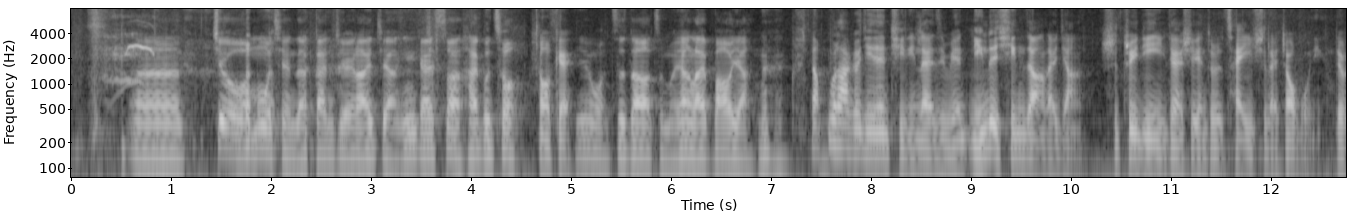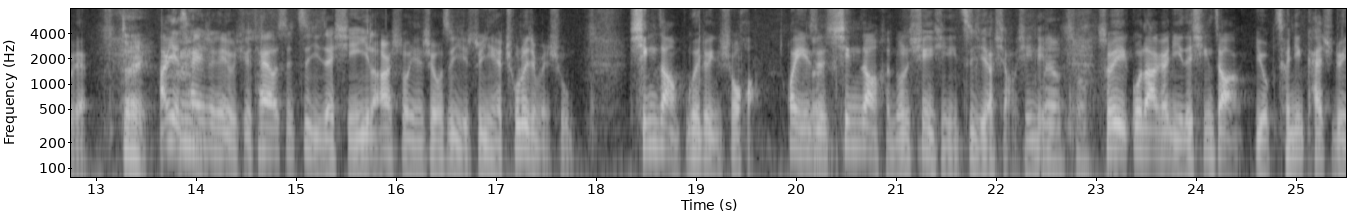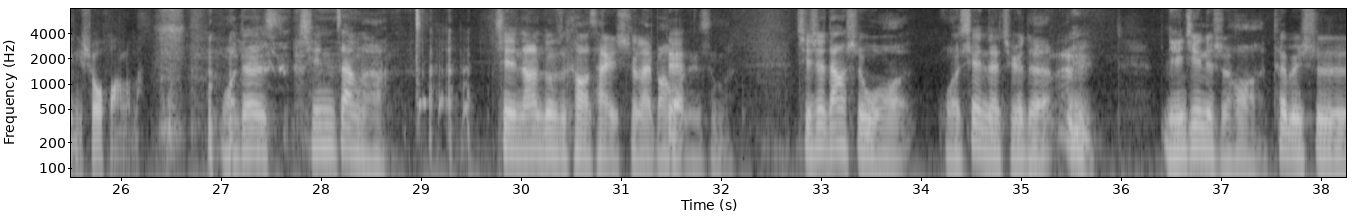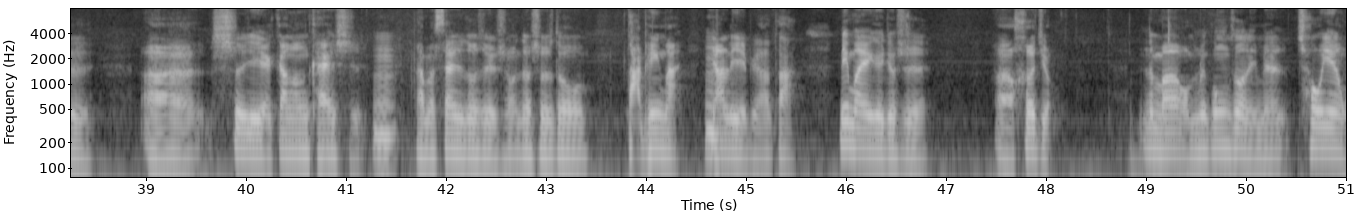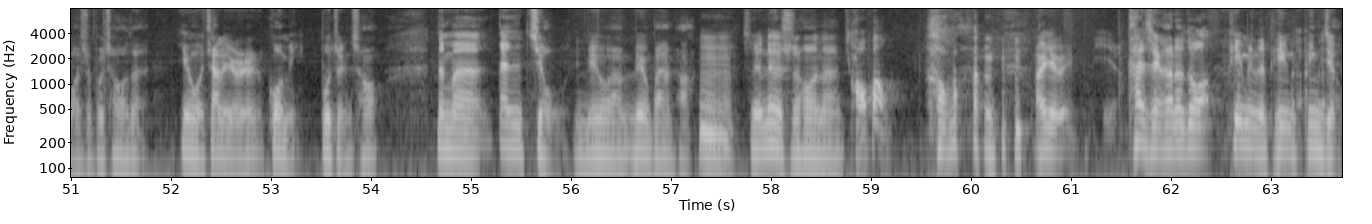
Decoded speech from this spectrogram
呃，就我目前的感觉来讲，应该算还不错，？OK，因为我知道怎么样来保养。那顾大哥今天请您来这边，您的心脏来讲是最近一段时间都是蔡医师来照顾您，对不对？对，而且蔡医师很有趣，他要是自己在行医了二十多年之后，自己最近还出了这本书，心脏不会对你说谎。换言之，心脏很多的讯息你自己要小心点。没有错所以郭大哥，你的心脏有曾经开始对你说谎了吗？我的心脏啊，现在当然都是靠蔡医师来帮我那个什么。其实当时我，我现在觉得 年轻的时候啊，特别是呃事业刚刚开始，嗯，那么三十多岁的时候，那时候都打拼嘛，压力也比较大。另外一个就是呃喝酒。那么我们的工作里面抽烟我是不抽的，因为我家里有人过敏，不准抽。那么但是酒你没有办没有办法，嗯，所以那个时候呢，豪放，好棒，而且看谁喝得多，拼命的拼拼酒。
